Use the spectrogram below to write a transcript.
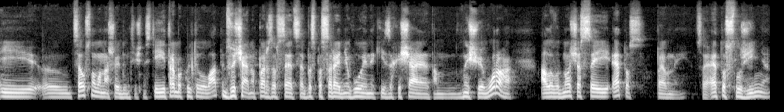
і е, це основа нашої ідентичності. Її треба культивувати. Звичайно, перш за все, це безпосередньо воїн, який захищає там, знищує ворога, але водночас це і етос певний, це етос служіння,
